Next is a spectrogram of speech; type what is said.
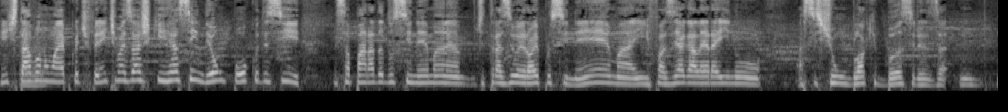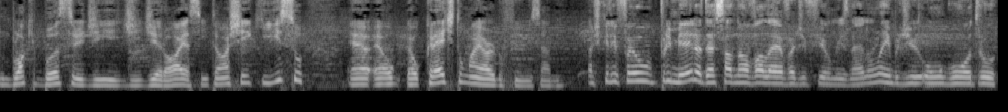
a gente tava numa época diferente, mas eu acho que reacendeu um pouco desse essa parada do cinema de trazer o herói pro cinema e fazer a galera aí no assistir um blockbuster, um, um blockbuster de, de, de herói, assim. Então eu achei que isso é, é, o, é o crédito maior do filme, sabe? Acho que ele foi o primeiro dessa nova leva de filmes, né? Não lembro de um- algum outro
